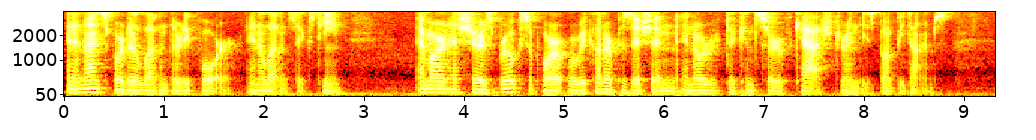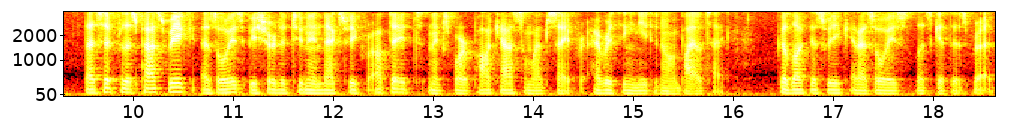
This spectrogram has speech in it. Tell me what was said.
and a 9 support at 1134 and 1116. MRNS shares broke support where we cut our position in order to conserve cash during these bumpy times. That's it for this past week. As always, be sure to tune in next week for updates and explore our podcast and website for everything you need to know in biotech. Good luck this week, and as always, let's get this bread.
